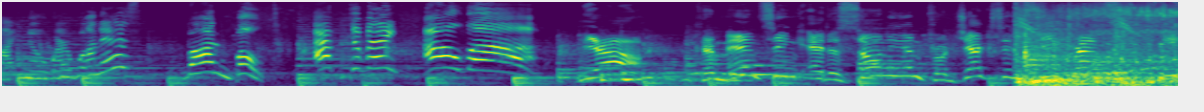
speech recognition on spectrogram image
might know where one is. Von Bolt, activate Alva! Yeah, commencing Edisonian projection sequence in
